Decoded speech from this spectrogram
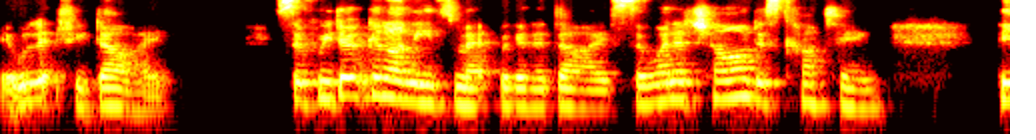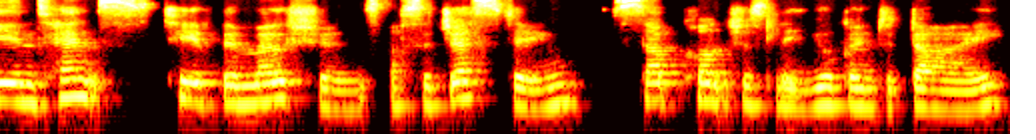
it will literally die. So if we don't get our needs met, we're going to die. So when a child is cutting, the intensity of the emotions are suggesting subconsciously you're going to die.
